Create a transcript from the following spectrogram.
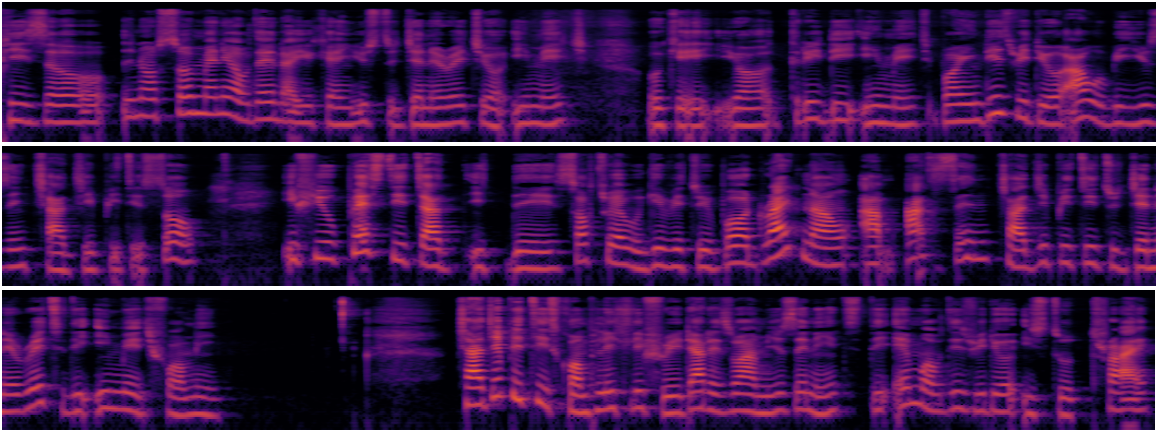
Pixel, you know, so many of them that you can use to generate your image okay your 3d image but in this video i will be using ChatGPT so if you paste it at it, the software will give it to you. But right now, I'm asking ChatGPT to generate the image for me. ChatGPT is completely free. That is why I'm using it. The aim of this video is to try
